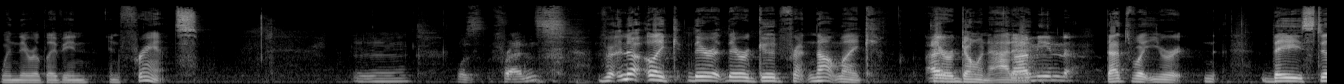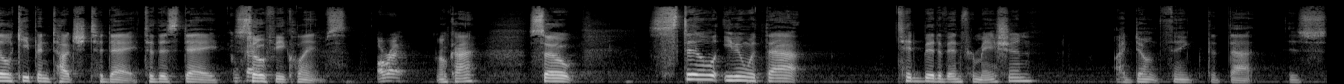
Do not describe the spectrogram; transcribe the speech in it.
when they were living in France. Mm, was friends. No, like they're they're a good friend. Not like they I- were going at it. I mean, That's what you're. They still keep in touch today. To this day, Sophie claims. All right. Okay. So, still, even with that tidbit of information, I don't think that that is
